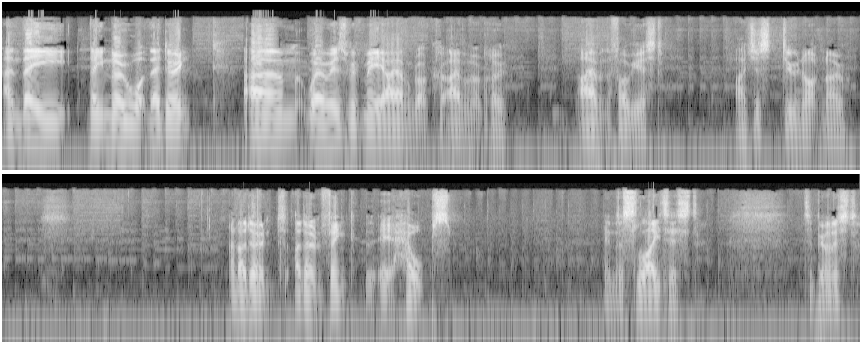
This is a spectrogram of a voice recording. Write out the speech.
and they they know what they're doing. Um, whereas with me, I haven't got I haven't got a clue. I haven't the foggiest. I just do not know, and I don't I don't think it helps in the slightest. To be honest.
